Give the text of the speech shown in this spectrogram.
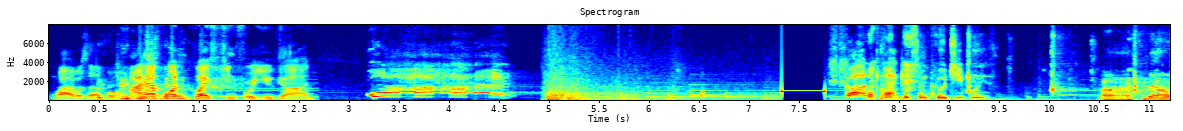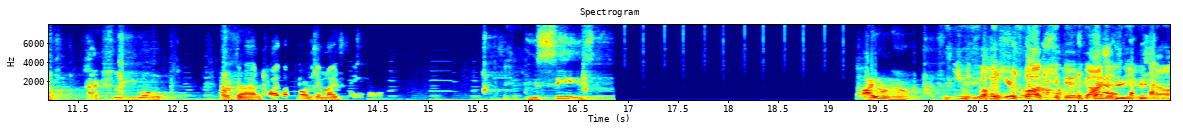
Why was that born?" I have one question for you, God. God, can I get some coochie, please? Uh, no. Actually, you won't. Ever. God, why the fuck am I single? You see, I don't know. You're fucked, you're fucked, dude. God doesn't even know.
